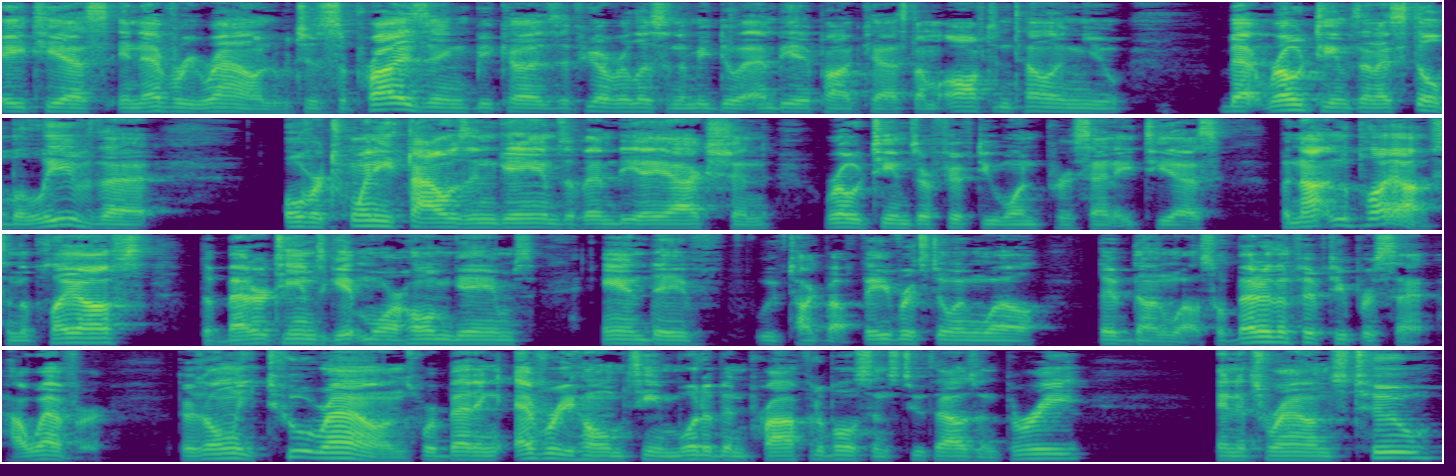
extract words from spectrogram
ATS in every round, which is surprising because if you ever listen to me do an NBA podcast, I'm often telling you bet road teams, and I still believe that over twenty thousand games of NBA action, road teams are fifty one percent ATS, but not in the playoffs. In the playoffs, the better teams get more home games, and they've we've talked about favorites doing well they've done well. So better than 50%. However, there's only two rounds where betting every home team would have been profitable since 2003. And it's rounds two,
